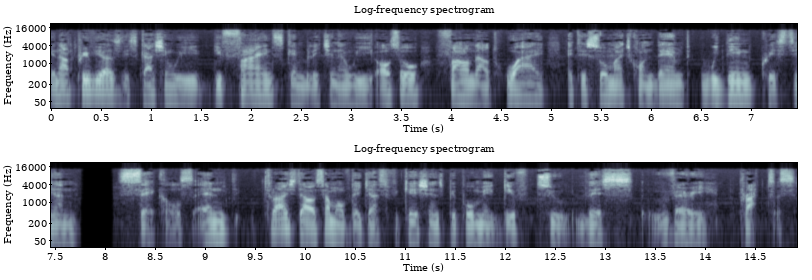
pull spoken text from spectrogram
In our previous discussion, we defined skin bleaching, and we also found out why it is so much condemned within Christian circles and thrashed out some of the justifications people may give to this very practice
